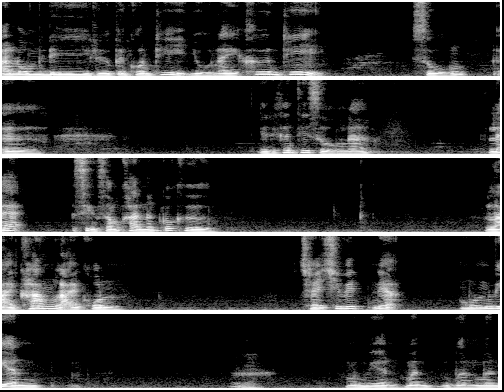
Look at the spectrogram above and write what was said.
อารมณ์ดีหรือเป็นคนที่อยู่ในคลื่นที่สูงเอออยู่ในคลื่นที่สูงนะ และสิ่งสำคัญนั้นก็คือ หลายครั้งหลายคน ใช้ชีวิตเนี่ยหมุนเวียนหมุนเวียนเหมือนเหมือนเหมือน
